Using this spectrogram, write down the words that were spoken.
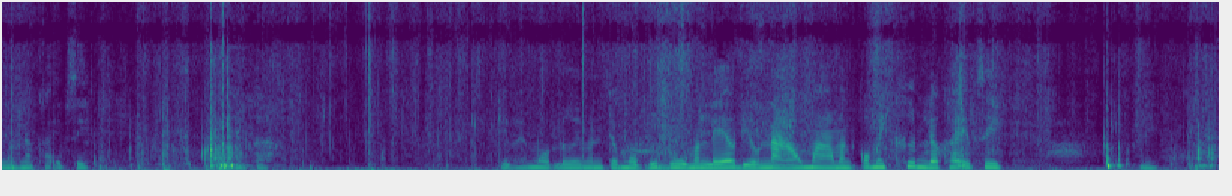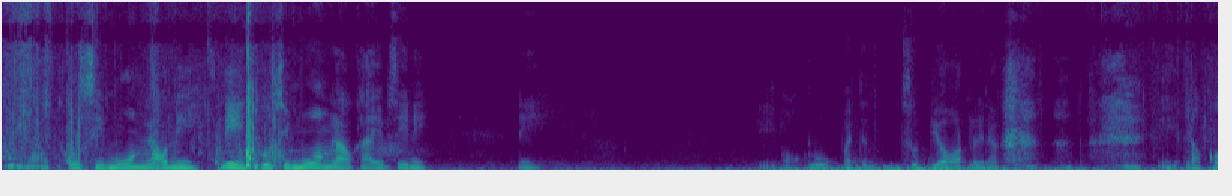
นึงนะคะ FC นี่ค่ะ เก็บให้หมดเลย มันจะหมดฤดูมันแล้ว เดี๋ยวหนาวมามันก็ไม่ขึ้นแล้วค่ะ FC นี่เอาถั่วสีม่วงเรานี่ นี่ถั่วสีม่วงเราค่ะ FC นี่นี่ นี่ออกลูกไปจนสุดยอดเลยนะคะนี่เราก็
